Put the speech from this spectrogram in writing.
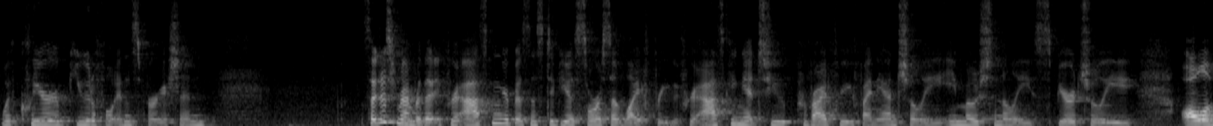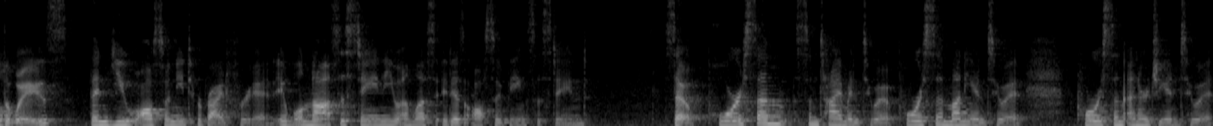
with clear, beautiful inspiration. So just remember that if you're asking your business to be a source of life for you, if you're asking it to provide for you financially, emotionally, spiritually, all of the ways, then you also need to provide for it. It will not sustain you unless it is also being sustained. So pour some some time into it, pour some money into it, pour some energy into it.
